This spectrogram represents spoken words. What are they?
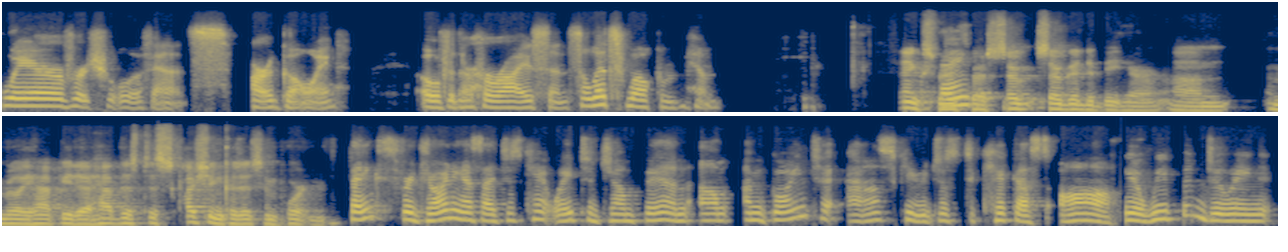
where virtual events are going over the horizon. So let's welcome him. Thanks, Ruth. So so good to be here. Um, I'm really happy to have this discussion because it's important. Thanks for joining us. I just can't wait to jump in. Um, I'm going to ask you just to kick us off. You know, we've been doing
